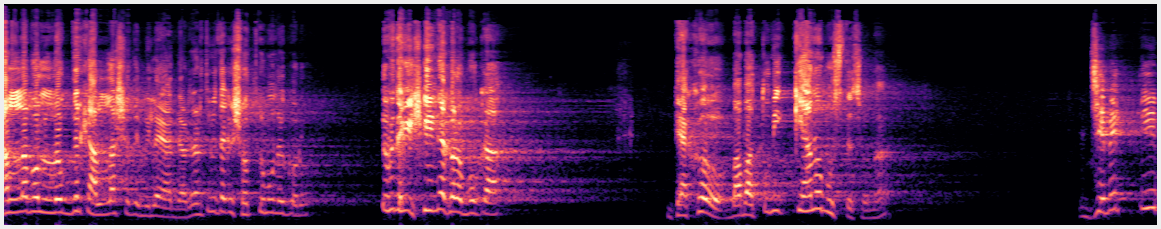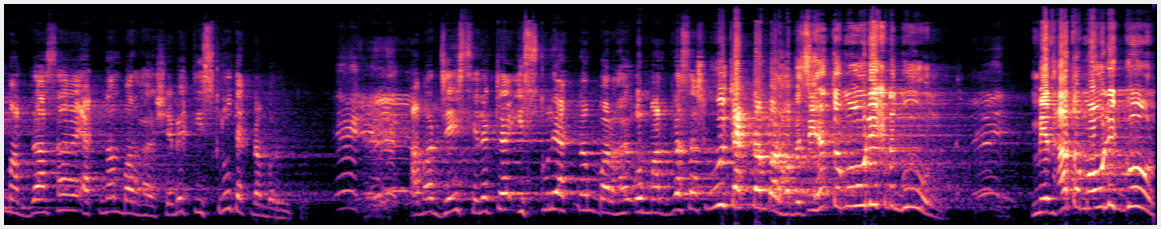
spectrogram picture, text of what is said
আল্লাহ বল লোকদেরকে আল্লাহর সাথে মিলাই দেওয়ার তুমি তাকে শত্রু মনে করো। তুমি তাকে ঘৃণা করো, বোকা। দেখো, বাবা, তুমি কেন বুঝতেছো না? যে ব্যক্তি মাদ্রাসায় এক নাম্বার হয়, সে ব্যক্তি স্কুলেও এক নাম্বার হইতো। আবার যেই ছেলেটা স্কুলে এক নাম্বার হয়, ও মাদ্রাসা আসলে উল্টো এক নাম্বার হবে। যেহেতু মৌলিক গুণ, মেধা তো মৌলিক গুণ,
